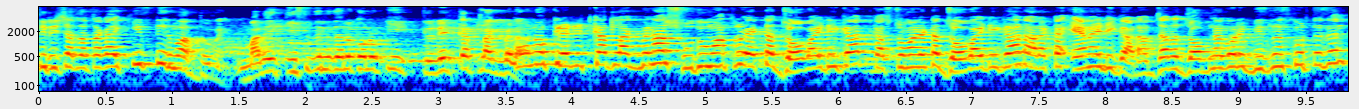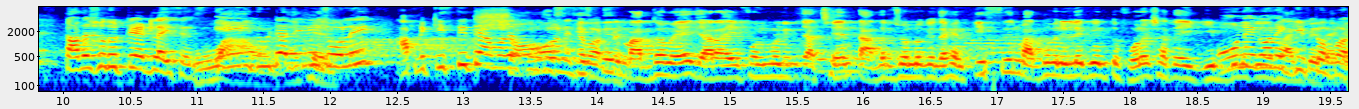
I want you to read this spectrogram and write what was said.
তিরিশ হাজার টাকায় কিস্তির মাধ্যমে। মানে কিস্তিতে নিতে হলে কোনো কি ক্রেডিট কার্ড লাগবে না? কোনো ক্রেডিট কার্ড লাগবে না শুধুমাত্র একটা জব আইডি কার্ড কাস্টমার একটা জব আইডি কার্ড আর একটা এনআইডি কার্ড আর যারা জব না করে বিজনেস করতেছেন তাদের শুধু ট্রেড লাইসেন্স Wow, এই দুইটা জিনিস হলেই আপনি কিস্তিতে আমাদের ফোনগুলো নিতে পারবেন। কিস্তির মাধ্যমে যারা এই ফোনগুলো নিতে চাচ্ছেন তাদের জন্য কিন্তু দেখেন কিস্তির মাধ্যমে নিলে কিন্তু ফোনের সাথে এই গিফট অনেক অনেক গিফট অফার।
